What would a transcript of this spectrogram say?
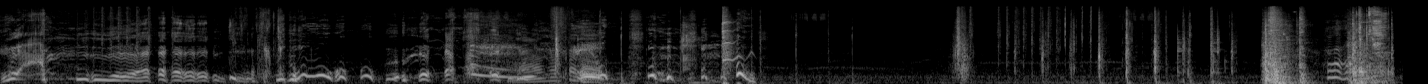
Hmm. Ha ha ha!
